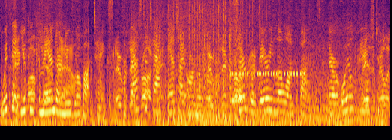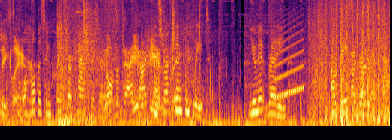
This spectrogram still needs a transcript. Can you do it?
With it, Pick you 'em can up, command our new 'em down. robot tanks. Maneuvers A fast attack anti-armor Maneuvers robot. Sir, we're very low on funds. There are oil fields to the Visibility east clear. that will help us increase our cash reserves. Not a tank, In the can Construction complete. Unit ready. Our base is under attack.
